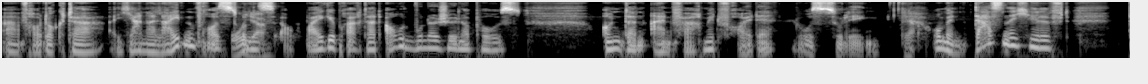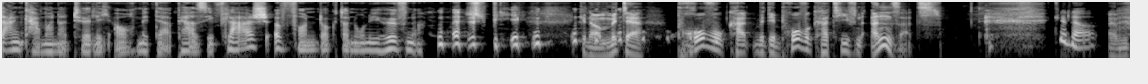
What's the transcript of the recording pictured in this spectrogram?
äh, Frau Dr. Jana Leidenfrost Oh ja. uns auch beigebracht hat. Auch ein wunderschöner Post. Und dann einfach mit Freude loszulegen. Ja. Und wenn das nicht hilft, dann kann man natürlich auch mit der Persiflage von Dr. Noni Höfner spielen. Genau, mit der Provoka mit dem provokativen Ansatz. Genau. Ähm,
